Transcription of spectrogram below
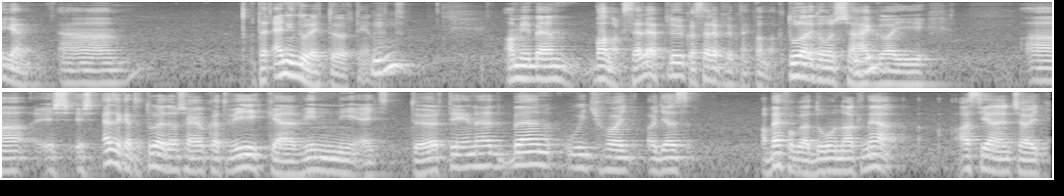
Igen. Uh, tehát elindul egy történet, uh-huh. amiben vannak szereplők, a szereplőknek vannak tulajdonságai, uh-huh. a, és, és ezeket a tulajdonságokat végig kell vinni egy történetben, úgyhogy hogy az a befogadónak ne azt jelentse, hogy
